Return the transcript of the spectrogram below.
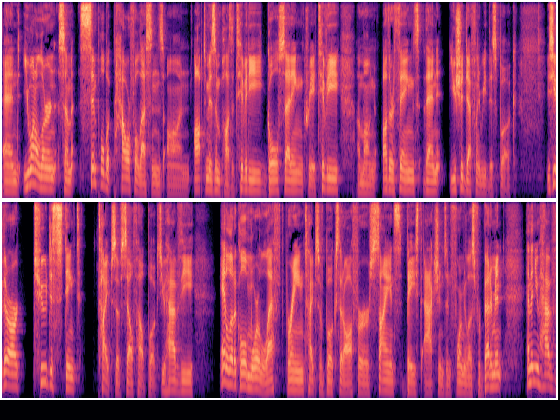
and you want to learn some simple but powerful lessons on optimism, positivity, goal setting, creativity, among other things, then you should definitely read this book. You see, there are two distinct types of self help books. You have the analytical, more left brain types of books that offer science based actions and formulas for betterment. And then you have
